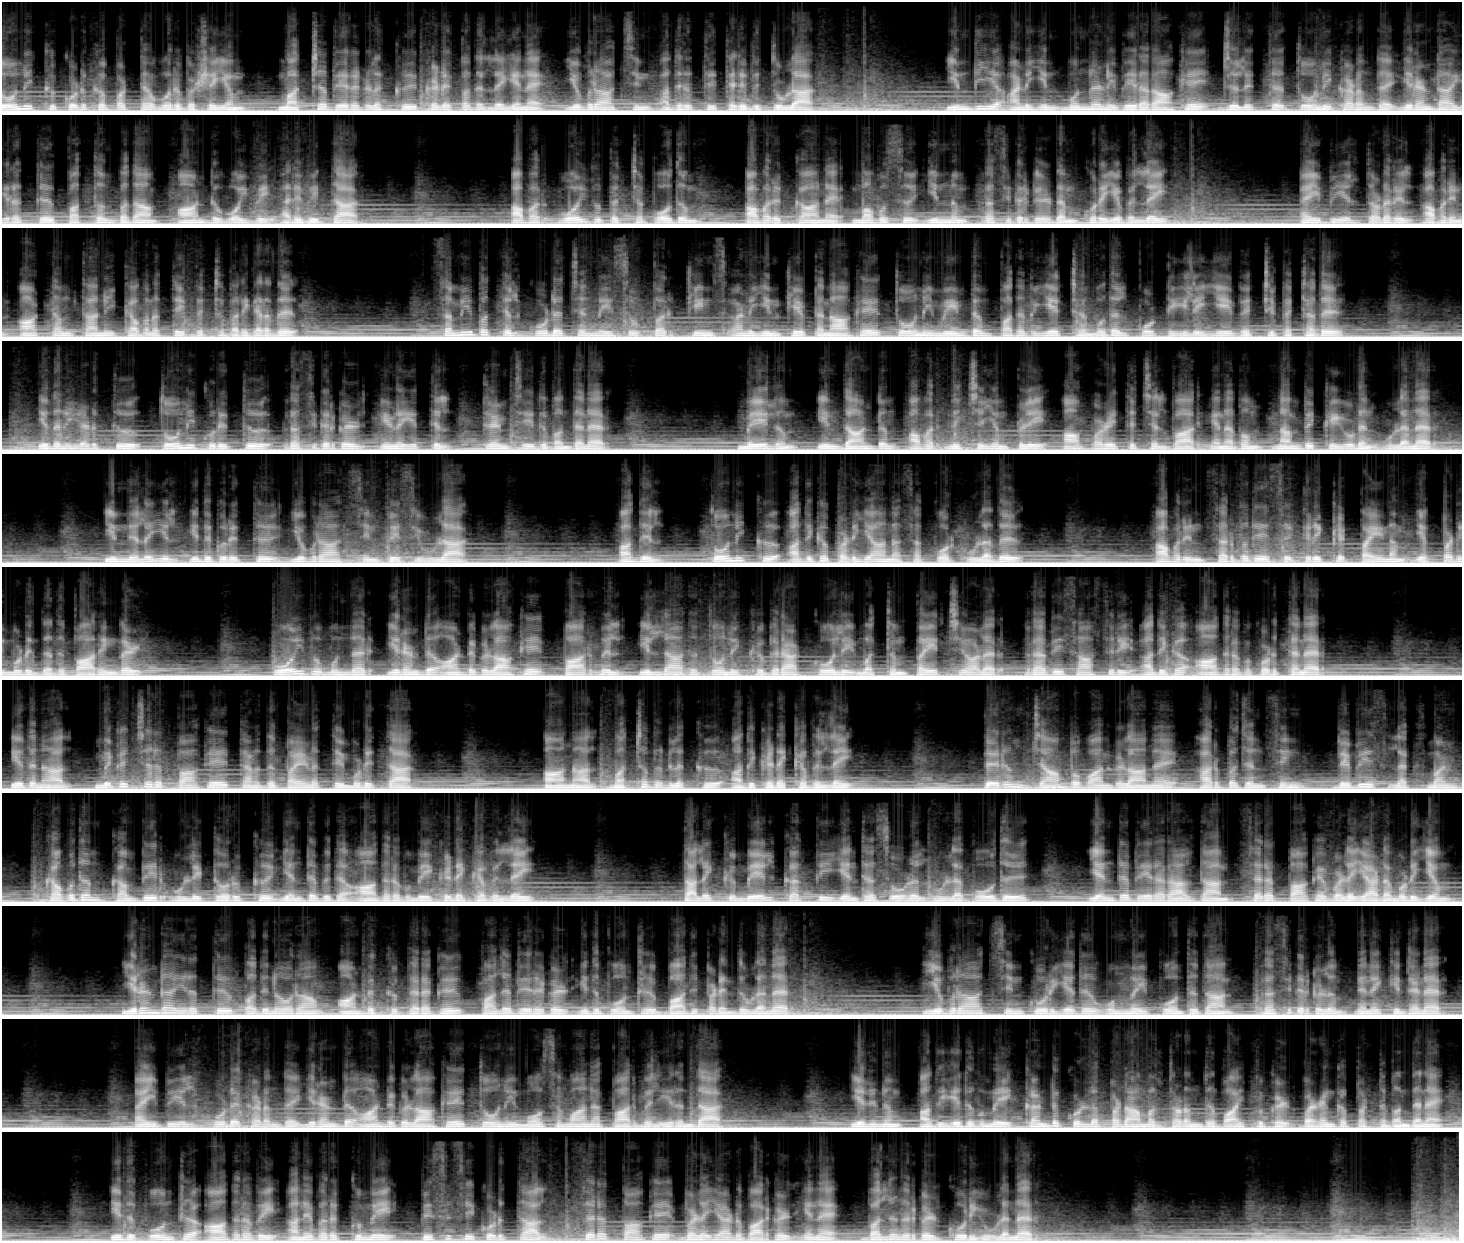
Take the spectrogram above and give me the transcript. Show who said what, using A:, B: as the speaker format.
A: தோனிக்கு கொடுக்கப்பட்ட ஒரு விஷயம் மற்ற வீரர்களுக்கு கிடைப்பதில்லை என யுவராஜ் சிங் அதிருப்தி தெரிவித்துள்ளார். இந்திய அணியின் முன்னணி வீரராக ஜொலித்த தோனி கடந்த இரண்டாயிரத்து பத்தொன்பதாம் ஆண்டு ஓய்வை அறிவித்தார். அவர் ஓய்வு பெற்ற போதும் அவருக்கான மவுசு இன்னும் ரசிகர்களிடம் குறையவில்லை. ஐபிஎல் தொடரில் அவரின் ஆட்டம் தனி கவனத்தை பெற்று வருகிறது. சமீபத்தில் கூட சென்னை சூப்பர் கிங்ஸ் அணியின் கேப்டனாக தோனி மீண்டும் பதவியேற்ற முதல் போட்டியிலேயே வெற்றி பெற்றது. இதனையடுத்து தோனி குறித்து ரசிகர்கள் இணையத்தில் ட்ரெண்ட் செய்து வந்தனர். மேலும் இந்த ஆண்டும் அவர் நிச்சயம் பிளே ஆப் அழைத்துச் செல்வார் எனவும் நம்பிக்கையுடன் உள்ளனர். இந்நிலையில் இதுகுறித்து யுவராஜ் சிங் பேசியுள்ளார். அதில் தோனிக்கு அதிகப்படியான சப்போர்ட் உள்ளது. அவரின் சர்வதேச கிரிக்கெட் பயணம் எப்படி முடிந்தது பாருங்கள். ஓய்வு முன்னர் இரண்டு ஆண்டுகளாக பார்வில் இல்லாத தோனிக்கு விராட் கோலி மற்றும் பயிற்சியாளர் ரவி சாஸ்திரி அதிக ஆதரவு கொடுத்தனர். இதனால் மிகச்சிறப்பாக தனது பயணத்தை முடித்தார். ஆனால் மற்றவர்களுக்கு அது கிடைக்கவில்லை. பெரும் ஜாம்பவான்களான ஹர்பஜன் சிங் திவிஸ் லக்ஷ்மண் கவுதம் கம்பீர் உள்ளிட்டோருக்கு எந்தவித ஆதரவுமே கிடைக்கவில்லை. தலைக்கு மேல் கத்தி என்ற சூழல் உள்ள போது எந்த வீரரால் தான் சிறப்பாக விளையாட முடியும்? இரண்டாயிரத்து பதினோராம் ஆண்டுக்கு பிறகு பல வீரர்கள் இதுபோன்று பாதிப்படைந்துள்ளனர். யுவராஜ் சிங் கூறியது உண்மை போன்றுதான் ரசிகர்களும் நினைக்கின்றனர். ஐபிஎல் கூட கடந்த இரண்டு ஆண்டுகளாக தோனி மோசமான பார்வையில் இருந்தார். எனினும் அது எதுவுமே கண்டு கொள்ளப்படாமல் தொடர்ந்து வாய்ப்புகள் வழங்கப்பட்டு வந்தன. இது போன்ற ஆதரவை அனைவருக்குமே பிசிசி கொடுத்தால் சிறப்பாக விளையாடுவார்கள் என வல்லுநர்கள் கூறியுள்ளனர்.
